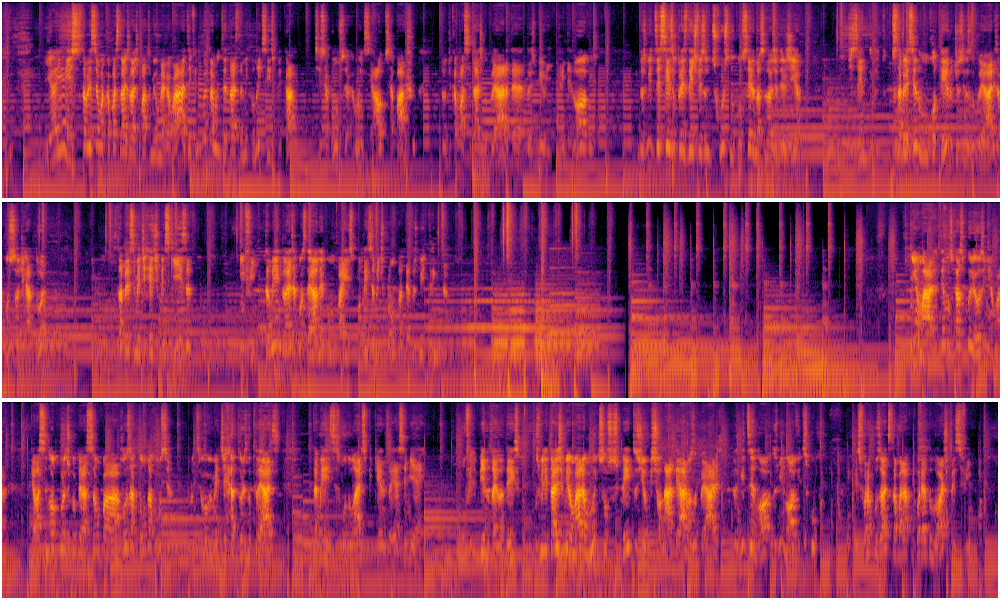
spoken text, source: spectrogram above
E aí é isso, estabelecer uma capacidade lá de 4 mil megawatts, enfim, não vou entrar em muitos detalhes também que eu nem sei explicar, se isso é bom, se é ruim, se é alto, se é baixo, então, de capacidade nuclear até 2039. Em 2016, o presidente fez um discurso no Conselho Nacional de Energia, dizendo estabelecendo um roteiro de usinas nucleares, a construção de reator, estabelecimento de rede de pesquisa, Enfim, também a Indonésia é considerada como um país potencialmente pronto até 2030. Mianmar, temos um caso curioso em Mianmar, ela assinou acordo de cooperação com a Rosatom da Rússia para o desenvolvimento de reatores nucleares, também esses modulares pequenos aí, SMR, o filipino, tailandês. Os militares de Mianmar há muito são suspeitos de ambicionar ter armas nucleares. Em 2019, 2009, desculpa, eles foram acusados de trabalhar com a Coreia do Norte para esse fim.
